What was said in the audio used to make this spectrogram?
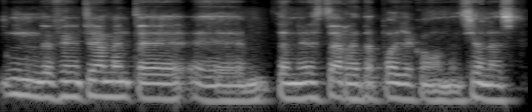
mm, definitivamente eh, tener esta red de apoyo, como mencionas,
